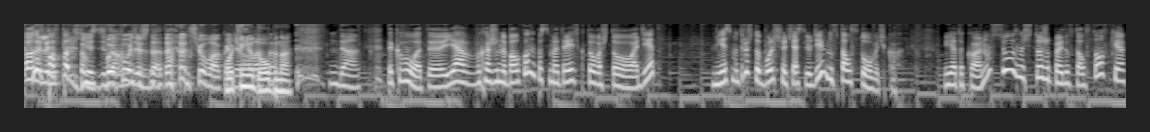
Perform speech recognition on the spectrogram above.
А он Или в подъезде. Выходишь, да, там чувак. Очень удобно. Да. Так вот, э, я выхожу на балкон посмотреть, кто во что одет. Я смотрю, что большая часть людей, ну, в толстовочках. И я такая, ну все, значит, тоже пойду в толстовке.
